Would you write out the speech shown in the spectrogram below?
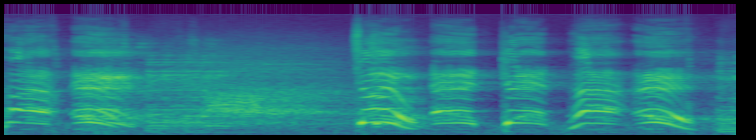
high in. Child and get high.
